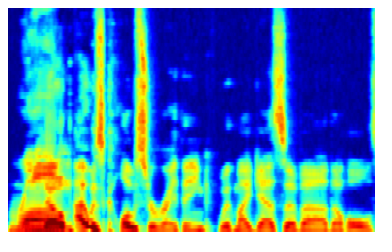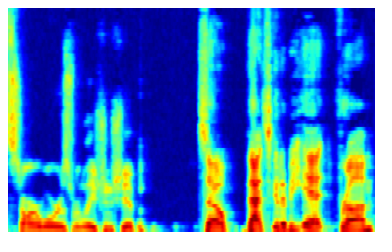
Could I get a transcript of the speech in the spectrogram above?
Wrong. Nope. I was closer, I think, with my guess of uh, the whole Star Wars relationship. So that's going to be it from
